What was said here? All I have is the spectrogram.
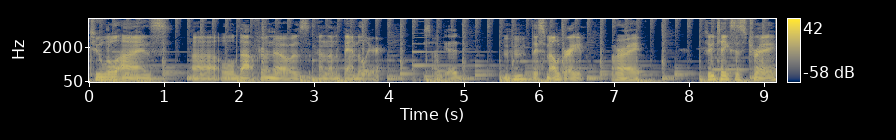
two little eyes, uh, a little dot for the nose, and then a bandolier. Sound good. hmm They smell great. All right. So he takes his tray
